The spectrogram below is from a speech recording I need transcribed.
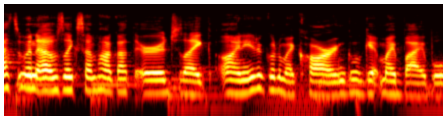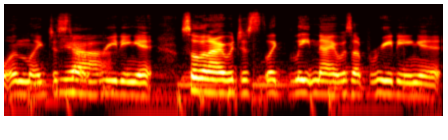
that's when I was like somehow got the urge like, oh, I need to go to my car and go get my Bible and like just start reading it. So then I would just like late night was up reading it.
